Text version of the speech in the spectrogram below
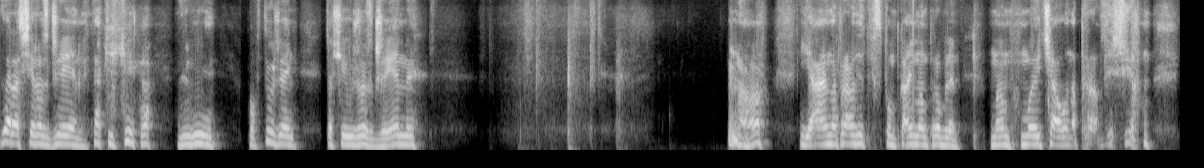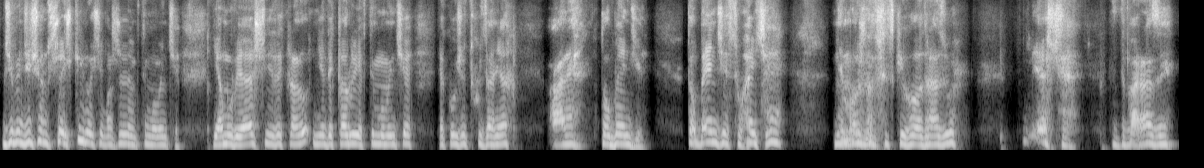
Zaraz się rozgrzejemy. Takich kilka zrobimy powtórzeń, to się już rozgrzejemy. No, ja naprawdę z pompkami mam problem. Mam moje ciało naprawdę. ja 96 kilo się ważyłem w tym momencie. Ja mówię, ja jeszcze nie, deklaru, nie deklaruję w tym momencie jakiegoś odchudzania, ale to będzie. To będzie, słuchajcie. Nie można wszystkiego od razu. Jeszcze z dwa razy.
